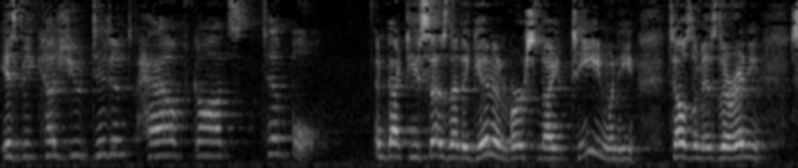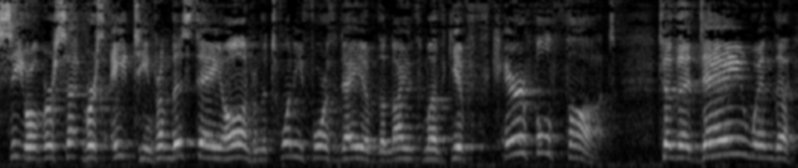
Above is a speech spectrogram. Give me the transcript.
is because you didn't have God's temple. In fact, he says that again in verse 19 when he tells them, Is there any seed? Well, verse, verse 18, from this day on, from the 24th day of the ninth month, give careful thought to the day when the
